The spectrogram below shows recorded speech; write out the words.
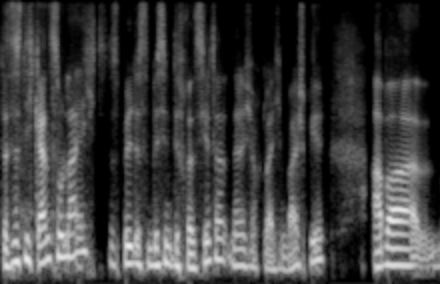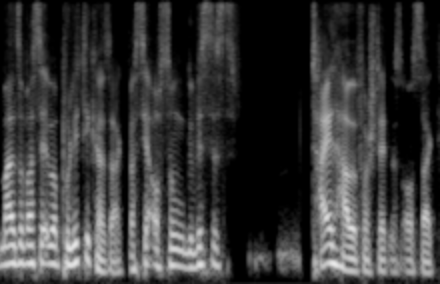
das ist nicht ganz so leicht. Das Bild ist ein bisschen differenzierter, nenne ich auch gleich ein Beispiel. Aber mal so, was er über Politiker sagt, was ja auch so ein gewisses Teilhabeverständnis aussagt.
